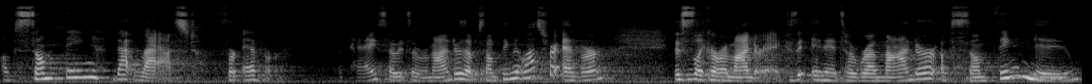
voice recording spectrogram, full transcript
of something that lasts forever. Okay, so it's a reminder of something that lasts forever. This is like a reminder egg, and it's a reminder of something new,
